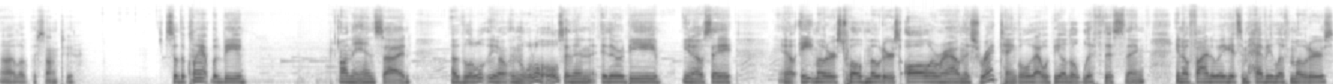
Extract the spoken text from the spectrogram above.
Oh, I love this song too. So the clamp would be on the inside of the little, you know, in the little holes, and then there would be, you know, say, you know, eight motors, 12 motors all around this rectangle that would be able to lift this thing. You know, find a way to get some heavy lift motors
